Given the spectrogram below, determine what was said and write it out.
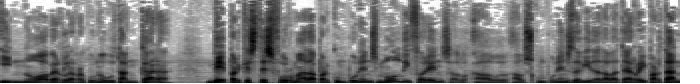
i no haver-la reconegut encara. Bé perquè estés formada per components molt diferents al, al, als components de vida de la Terra i, per tant,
